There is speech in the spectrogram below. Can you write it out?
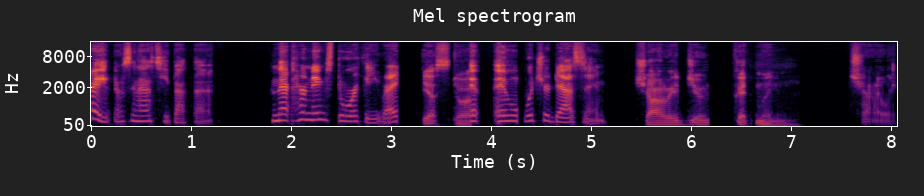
Right. I was going to ask you about that. And that her name's Dorothy, right? Yes, Dor- And, and what's your dad's name? Charlie June Goodman. Charlie.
